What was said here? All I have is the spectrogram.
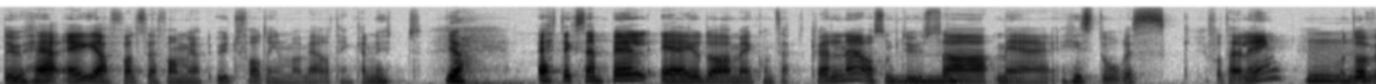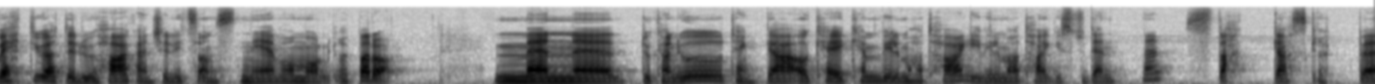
det er jo her jeg i hvert fall ser for meg at utfordringen må være å tenke nytt. Ja. Et eksempel er jo da med konseptkveldene, og som du mm. sa, med historisk fortelling. Og da vet du at du har kanskje litt sånn snever målgruppe, da. Men eh, du kan jo tenke OK, hvem vil vi ha tak i? Vil vi ha tak i studentene? Stakkars gruppe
